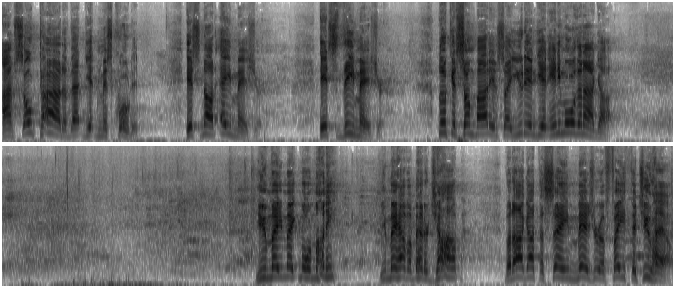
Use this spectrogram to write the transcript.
I'm so tired of that getting misquoted. It's not a measure, it's the measure. Look at somebody and say, You didn't get any more than I got. You may make more money, you may have a better job, but I got the same measure of faith that you have.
